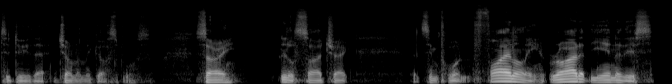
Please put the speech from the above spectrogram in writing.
to do that. John and the Gospels. Sorry, little sidetrack. That's important. Finally, right at the end of this,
